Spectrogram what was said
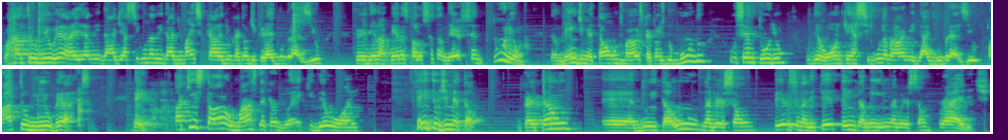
4 mil reais é a anuidade, é a segunda anuidade mais cara de um cartão de crédito no Brasil, perdendo apenas para o Santander Centurion, também de metal, um dos maiores cartões do mundo. O Centurion, o The One, tem a segunda maior anuidade do Brasil, 4 mil reais. Bem, aqui está o Mastercard Black The One, feito de metal. O cartão é, do Itaú na versão Personalité, tem também ele na versão Private.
